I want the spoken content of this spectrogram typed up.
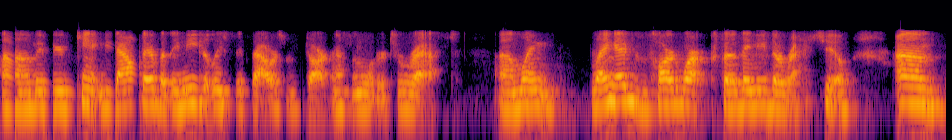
um, if you can't get out there, but they need at least six hours of darkness in order to rest. Um, laying, laying eggs is hard work, so they need their rest too. Um,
